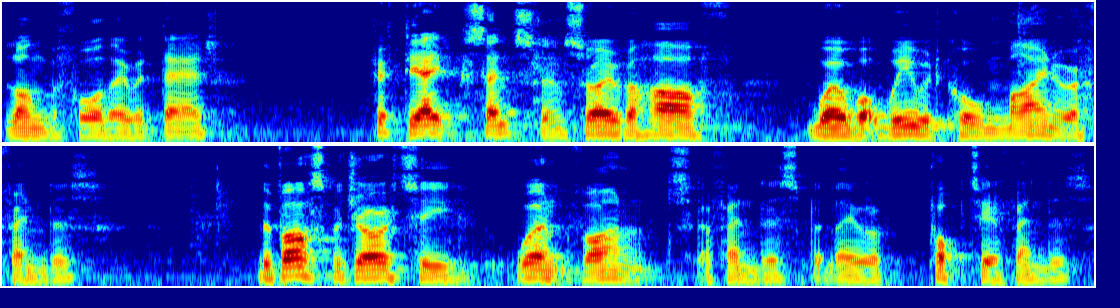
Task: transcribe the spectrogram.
long before they were dead. 58% of them, so over half, were what we would call minor offenders. The vast majority weren't violent offenders, but they were property offenders.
